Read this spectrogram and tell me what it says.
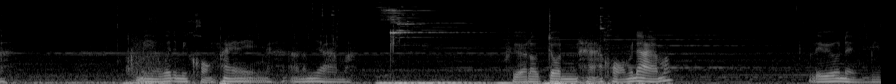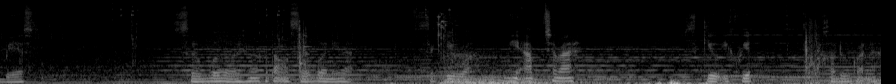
นะ เมลก็จะมีของให้นั่นเองนะเอาน้ำยามาเผื่อเราจนหาของไม่ได้มั้งเลเวลหนึ่งมีเบสเซิร์ฟเวอร์ใช่ไหมก็ต้องเซิร์ฟเวอร์นี้แหละสกิลอะมีอัพใช่ไหมสกิลอีควิ p เขาดูก่อนนะ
